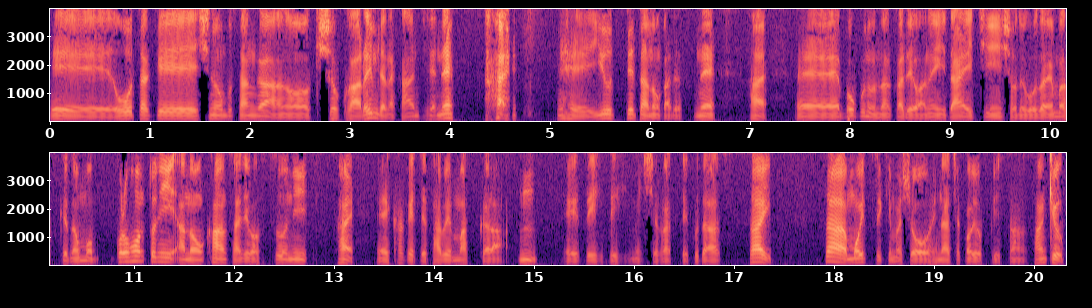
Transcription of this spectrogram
えー、大竹しのぶさんが、あの、気色悪いみたいな感じでね、はい、えー、言ってたのがですね、はい、えー、僕の中ではね、第一印象でございますけども、これ本当に、あの、関西では普通に、はい、えー、かけて食べますから、うん、えー、ぜひぜひ召し上がってください。さあ、もう一つ行きましょう。ヘナチャカヨッピーさん、サンキュー。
